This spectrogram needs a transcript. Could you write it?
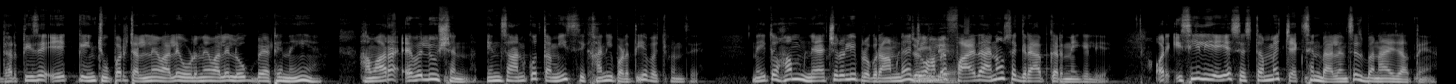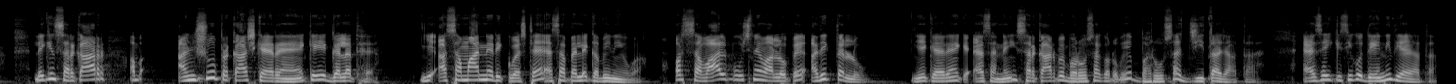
धरती से एक इंच ऊपर चलने वाले उड़ने वाले लोग बैठे नहीं हैं। हमारा एवोल्यूशन इंसान को तमीज़ सिखानी पड़ती है बचपन से। नहीं तो हम नेचुरली प्रोग्राम्ड हैं जो हमें फ़ायदा है ना उसे ग्रैब करने के लिए। और इसीलिए ये सिस्टम में चेक्स एंड बैलेंसेस बनाए जाते हैं। लेकिन सरकार अब अंशु प्रकाश कह रहे हैं कि ये गलत है। ये असामान्य रिक्वेस्ट है ऐसा पहले कभी नहीं हुआ। और सवाल पूछने वालों पे अधिकतर लोग ये कह रहे हैं कि ऐसा नहीं, सरकार पे भरोसा करो भैया, भरोसा जीता जाता है। ऐसे ही किसी को दे नहीं दिया जाता।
